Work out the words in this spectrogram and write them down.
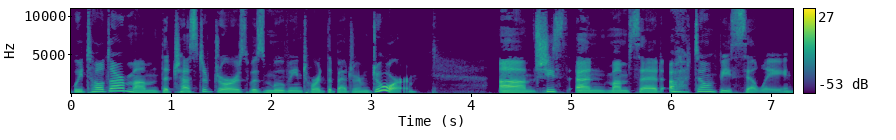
We told our mom the chest of drawers was moving toward the bedroom door. Um, she's and mom said, "Oh, don't be silly."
